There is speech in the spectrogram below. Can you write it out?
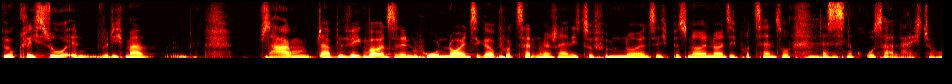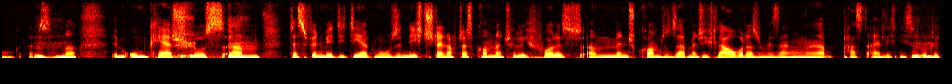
wirklich so, würde ich mal sagen, da bewegen wir uns in den hohen 90er Prozenten wahrscheinlich zu 95 bis 99 Prozent so, mhm. dass es eine große Erleichterung ist. Mhm. Ne? Im Umkehrschluss, ähm, dass wenn wir die Diagnose nicht stellen, auch das kommt natürlich vor, dass ähm, Mensch kommt und sagt, Mensch, ich glaube das und wir sagen, na, passt eigentlich nicht so mhm. wirklich,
